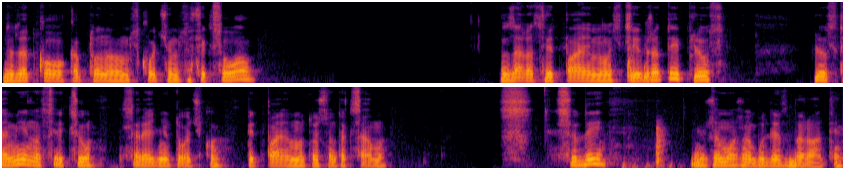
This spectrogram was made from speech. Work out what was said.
Додатково каптоновим скотчем зафіксував. Зараз відпаємо ось ці дроти, плюс, плюс та мінус і цю середню точку. Підпаємо точно так само сюди і вже можна буде збирати.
